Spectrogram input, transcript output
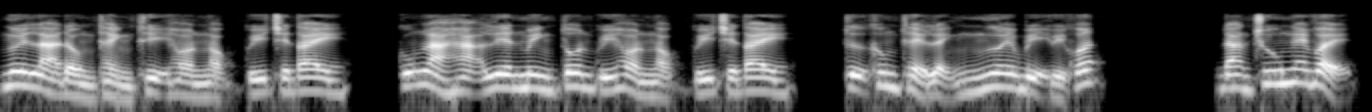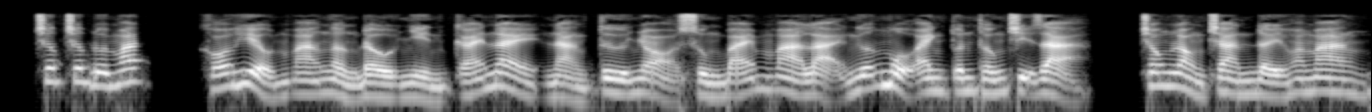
ngươi là đồng thành thị hòn ngọc quý trên tay, cũng là hạ liên minh tôn quý hòn ngọc quý trên tay, tự không thể lệnh ngươi bị hủy khuất. Đàn chú nghe vậy, chớp chớp đôi mắt, khó hiểu mà ngẩng đầu nhìn cái này nàng từ nhỏ sùng bái mà lại ngưỡng mộ anh tuấn thống trị giả, trong lòng tràn đầy hoang mang,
